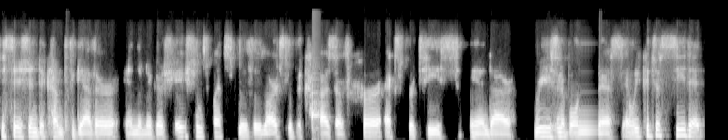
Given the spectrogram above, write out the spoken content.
decision to come together. And the negotiations went smoothly, largely because of her expertise and our reasonableness. And we could just see that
